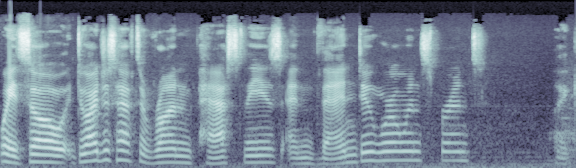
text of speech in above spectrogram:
Wait, so do I just have to run past these and then do whirlwind sprint? Like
